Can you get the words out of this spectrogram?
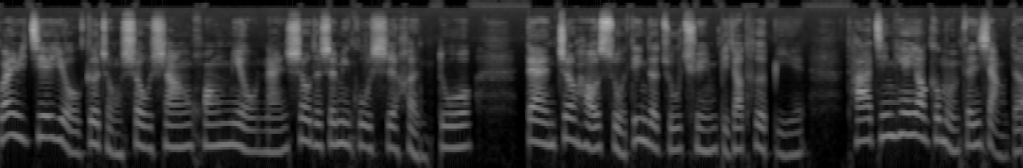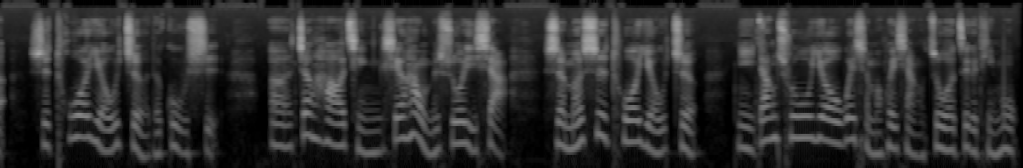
关于街友各种受伤、荒谬、难受的生命故事很多，但正好锁定的族群比较特别。他今天要跟我们分享的是拖油者的故事。呃，正好，请先和我们说一下。什么是拖油者？你当初又为什么会想做这个题目？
